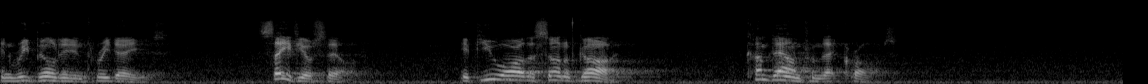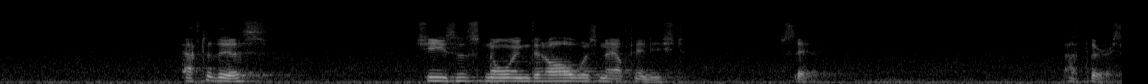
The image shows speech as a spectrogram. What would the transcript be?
and rebuild it in three days, save yourself. If you are the Son of God, come down from that cross. After this, Jesus, knowing that all was now finished, said, I thirst.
